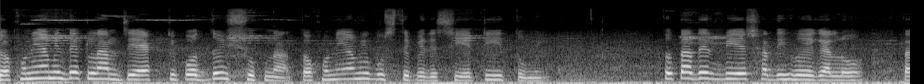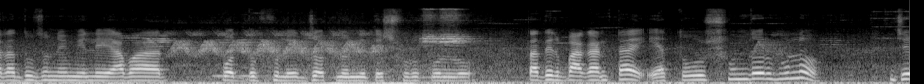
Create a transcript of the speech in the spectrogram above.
যখনই আমি দেখলাম যে একটি পদ্মই শুকনা, তখনই আমি বুঝতে পেরেছি এটি তুমি। তো তাদের বিয়ে শাদী হয়ে গেল। তারা দুজনে মিলে আবার পদ্ম ফুলের যত্ন নিতে শুরু করল। তাদের বাগানটা এত সুন্দর হলো যে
